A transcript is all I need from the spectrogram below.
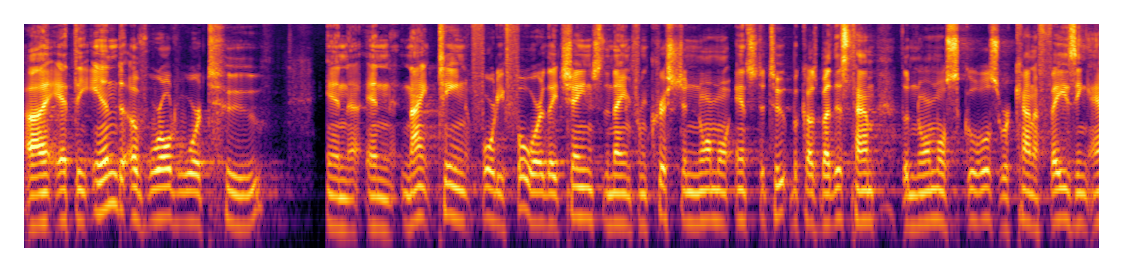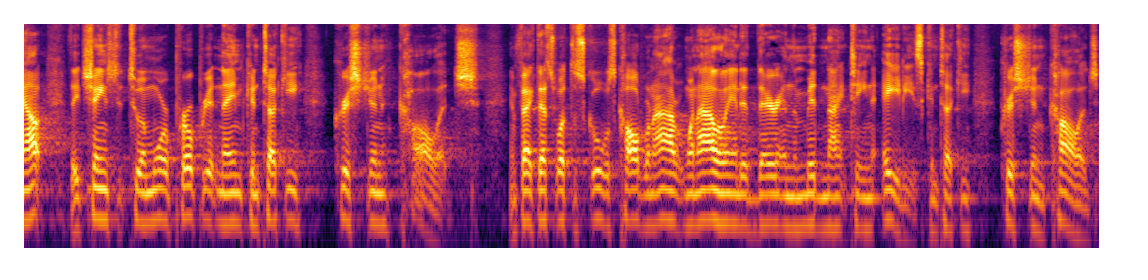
Uh, at the end of World War II, in, uh, in 1944, they changed the name from Christian Normal Institute because by this time the normal schools were kind of phasing out. They changed it to a more appropriate name, Kentucky Christian College. In fact, that's what the school was called when I, when I landed there in the mid 1980s, Kentucky Christian College.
